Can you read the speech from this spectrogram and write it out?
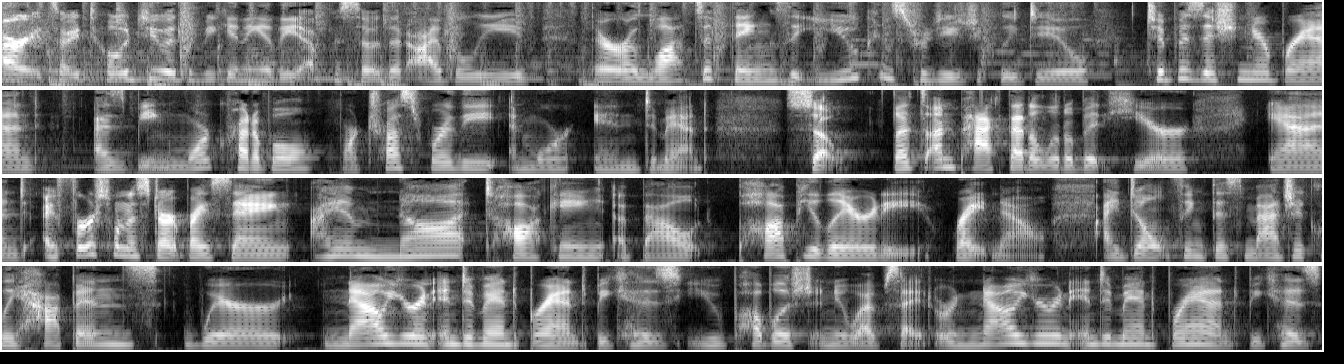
All right, so I told you at the beginning of the episode that I believe there are lots of things that you can strategically do to position your brand as being more credible, more trustworthy, and more in demand. So let's unpack that a little bit here. And I first want to start by saying I am not talking about popularity right now. I don't think this magically happens where now you're an in demand brand because you published a new website, or now you're an in demand brand because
